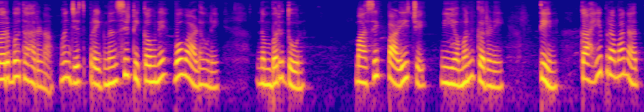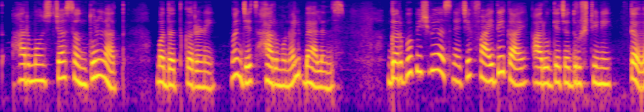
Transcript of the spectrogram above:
गर्भधारणा म्हणजेच प्रेग्नन्सी टिकवणे व वाढवणे. नंबर दोन मासिक पाळीचे नियमन करणे. तीन काही प्रमाणात हार्मोन्सच्या संतुलनात मदत करणे म्हणजेच हार्मोनल बॅलन्स. गर्भपिशवी असण्याचे फायदे काय आरोग्याच्या दृष्टीने? तर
